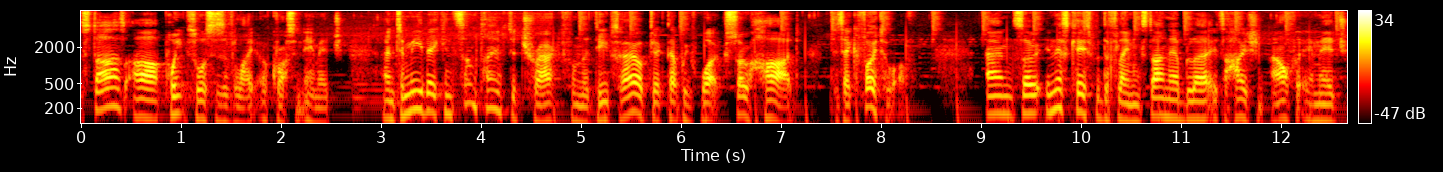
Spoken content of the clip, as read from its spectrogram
stars are point sources of light across an image and to me they can sometimes detract from the deep sky object that we've worked so hard to take a photo of. And so in this case with the Flaming Star Nebula, it's a hydrogen alpha image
